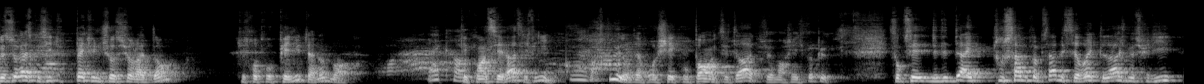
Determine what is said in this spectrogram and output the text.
Ne serait-ce que si tu te pètes une chaussure là-dedans, tu te retrouves pieds nus, t'es un autre bord. D'accord. T'es coincé là, c'est fini. Hmm. Tu marches plus dans des rochers coupants, etc. Tu veux marcher, tu peux plus. Donc c'est des détails tout simples comme ça, mais c'est vrai que là, je me suis dit,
